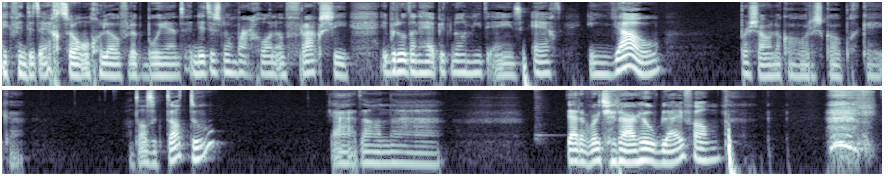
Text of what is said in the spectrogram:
Ik vind dit echt zo ongelooflijk boeiend. En dit is nog maar gewoon een fractie. Ik bedoel, dan heb ik nog niet eens echt in jouw persoonlijke horoscoop gekeken. Want als ik dat doe, ja, dan, uh, ja, dan word je daar heel blij van.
